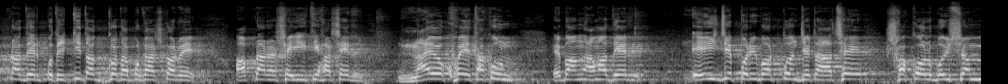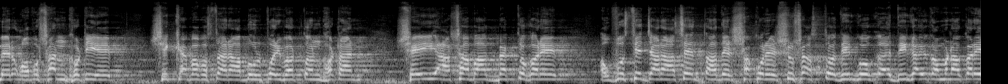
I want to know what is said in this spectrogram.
আপনাদের প্রতি কৃতজ্ঞতা প্রকাশ করবে। আপনারা সেই ইতিহাসের নায়ক হয়ে থাকুন এবং আমাদের এই যে পরিবর্তন যেটা আছে, সকল বৈষম্যের অবসান ঘটিয়ে শিক্ষা ব্যবস্থার আমূল পরিবর্তন ঘটান, সেই আশাবাদ ব্যক্ত করে উপস্থিত যারা আছেন, তাদের সকলের সুস্বাস্থ্য দীর্ঘ, দীর্ঘায়ু কামনা করে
